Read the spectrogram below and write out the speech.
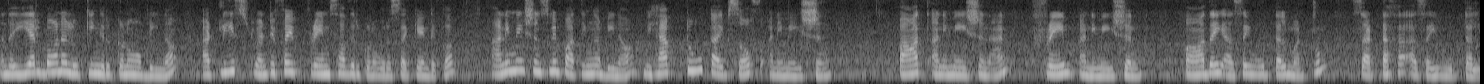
அந்த இயல்பான லுக்கிங் இருக்கணும் அப்படின்னா அட்லீஸ்ட் டுவெண்ட்டி ஃபைவ் ஃப்ரேம்ஸாவது இருக்கணும் ஒரு செகண்டுக்கு அனிமேஷன்ஸ்லேயும் பார்த்தீங்க அப்படின்னா we have two types of animation path animation and frame animation பாதை அசைவூட்டல் மற்றும் சட்டக அசைவூட்டல்.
